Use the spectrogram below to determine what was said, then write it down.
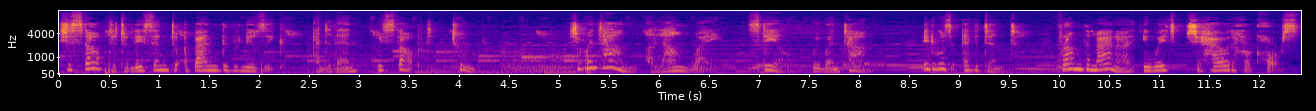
she stopped to listen to a band of music, and then we stopped too. She went on a long way. Still, we went on. It was evident, from the manner in which she held her course,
